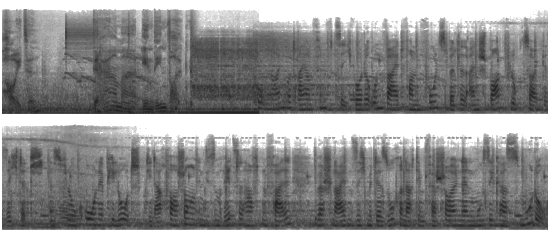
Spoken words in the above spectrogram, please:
Heute Drama in den Wolken. Um 9.53 Uhr wurde unweit von Fuhlsbüttel ein Sportflugzeug gesichtet. Es flog ohne Pilot. Die Nachforschungen in diesem rätselhaften Fall überschneiden sich mit der Suche nach dem verschollenen Musiker Smudo.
